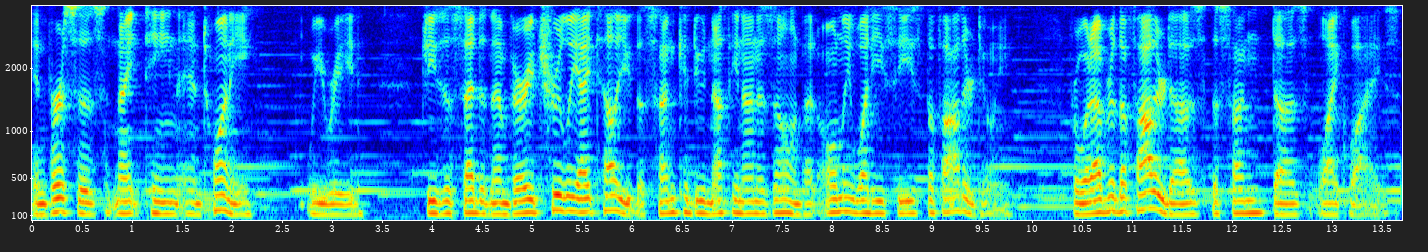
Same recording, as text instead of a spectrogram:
In verses 19 and 20, we read, Jesus said to them, Very truly I tell you, the Son can do nothing on his own, but only what he sees the Father doing. For whatever the Father does, the Son does likewise.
